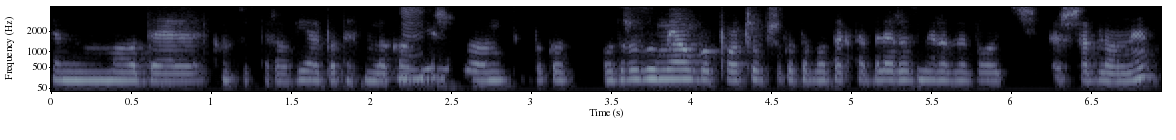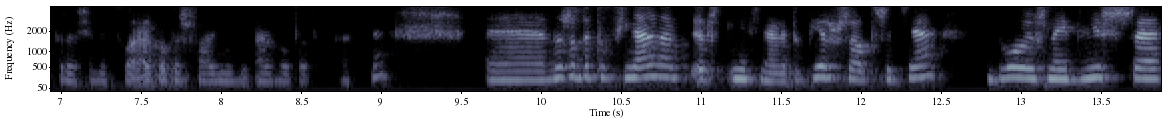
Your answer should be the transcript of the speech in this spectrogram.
ten model konstruktorowi albo technologowi, mm. żeby on go, go zrozumiał, go poczuł, przygotował tak tabele rozmiarowe bądź szablony, które się wysyła albo do szwalni, albo do dostawcy, no żeby to finalne, nie finalne, to pierwsze odszycie było już najbliższe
